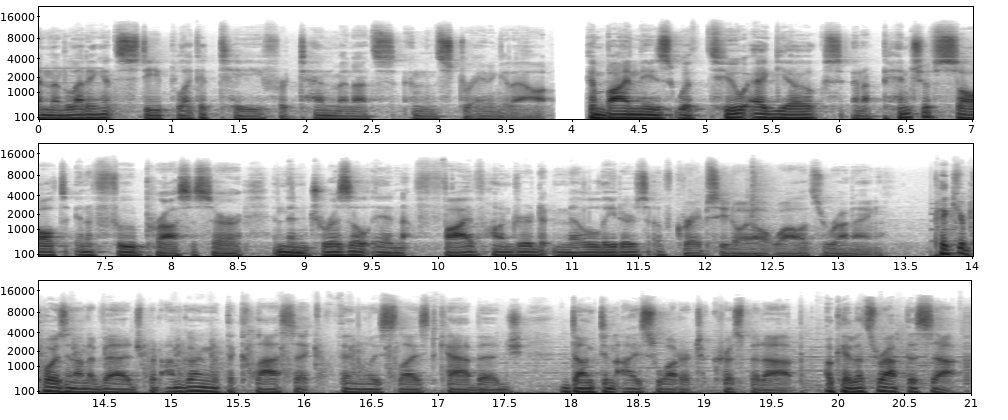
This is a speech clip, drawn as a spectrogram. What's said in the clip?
and then letting it steep like a tea for 10 minutes and then straining it out. Combine these with two egg yolks and a pinch of salt in a food processor, and then drizzle in 500 milliliters of grapeseed oil while it's running. Pick your poison on a veg, but I'm going with the classic thinly sliced cabbage, dunked in ice water to crisp it up. Okay, let's wrap this up.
